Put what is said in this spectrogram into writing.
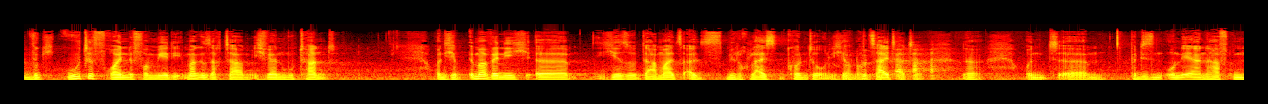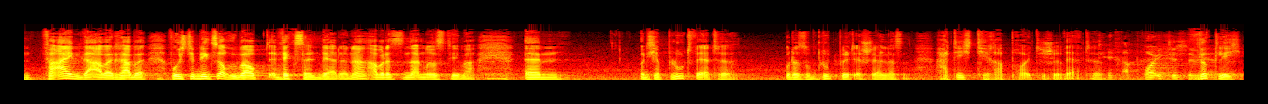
wirklich gute Freunde von mir, die immer gesagt haben, ich wäre ein Mutant. Und ich habe immer, wenn ich äh, hier so damals, als mir noch leisten konnte und ich auch noch Zeit hatte, ne, und ähm, bei diesen unehrenhaften Vereinen gearbeitet habe, wo ich demnächst auch überhaupt wechseln werde, ne? aber das ist ein anderes Thema. Ähm, und ich habe Blutwerte oder so ein Blutbild erstellen lassen, hatte ich therapeutische Werte. Therapeutische Wirklich,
